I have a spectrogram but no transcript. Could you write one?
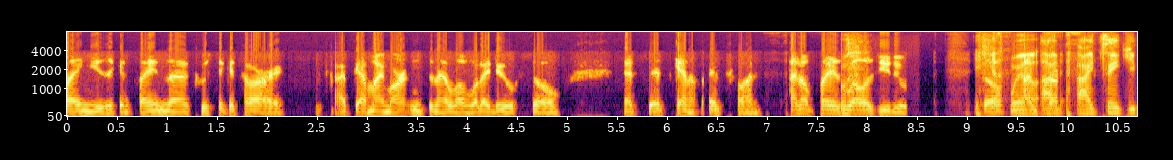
playing music and playing the acoustic guitar. I've got my Martins and I love what I do. So it's it's kind of it's fun. I don't play as well as you do. So well, I, I think you,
